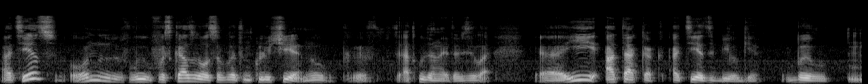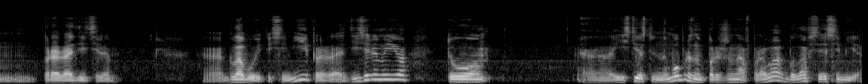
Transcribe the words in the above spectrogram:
отец, он высказывался в этом ключе. Ну, откуда она это взяла? И, а так как отец Билги был прародителем, э, главой этой семьи, прародителем ее, то э, естественным образом поражена в правах была вся семья.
